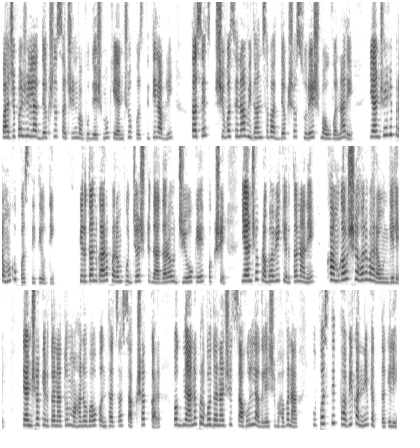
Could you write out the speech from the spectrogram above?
भाजप जिल्हाध्यक्ष सचिन बापू देशमुख यांची उपस्थिती लाभली. तसेच शिवसेना विधानसभा अध्यक्ष सुरेश भाऊ वनारे यांचीही प्रमुख उपस्थिती होती. कीर्तनकार परमपूज्य श्री दादाराव जिओके पक्षे यांच्या प्रभावी कीर्तनाने खामगाव शहर भारावून गेले. त्यांच्या कीर्तनातून महानुभाव पंथाचा साक्षात्कार व ज्ञानप्रबोधनाची चाहूल लागल्याची भावना उपस्थित भाविकांनी व्यक्त केली.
